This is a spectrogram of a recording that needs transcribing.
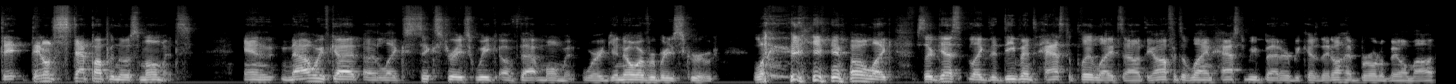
they they don't step up in those moments, and now we've got a like six straight week of that moment where you know everybody's screwed. Like you know, like so. Guess like the defense has to play lights out. The offensive line has to be better because they don't have Burrow to bail them out.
